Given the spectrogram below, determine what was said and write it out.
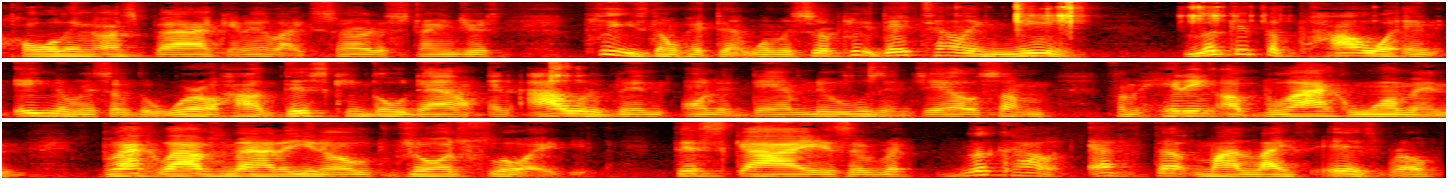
holding us back, and they're like, "Sir, the strangers, please don't hit that woman, sir. Please." They're telling me Look at the power and ignorance of the world, how this can go down. And I would have been on the damn news in jail or something from hitting a black woman. Black Lives Matter, you know, George Floyd. This guy is a. Look how effed up my life is, bro.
